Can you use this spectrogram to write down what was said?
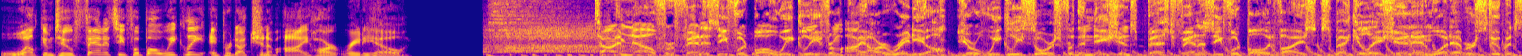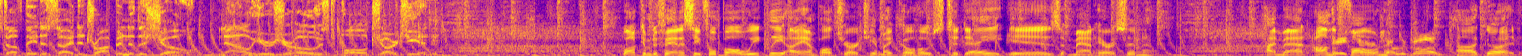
Welcome to Fantasy Football Weekly, a production of iHeartRadio. Time now for Fantasy Football Weekly from iHeartRadio, your weekly source for the nation's best fantasy football advice, speculation, and whatever stupid stuff they decide to drop into the show. Now, here's your host, Paul Charchian. Welcome to Fantasy Football Weekly. I am Paul Charchi, and my co host today is Matt Harrison. Hi, Matt. On the hey, phone. How's it going? Uh, good.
